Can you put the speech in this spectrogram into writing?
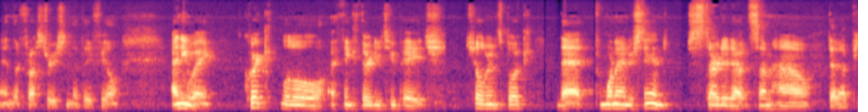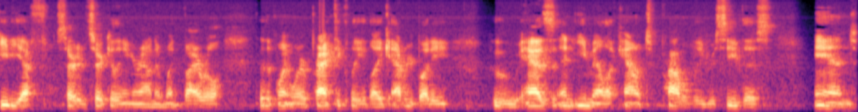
and the frustration that they feel. Anyway, quick little I think 32 page children's book that, from what I understand, started out somehow that a PDF started circulating around and went viral to the point where practically like everybody who has an email account probably received this. And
